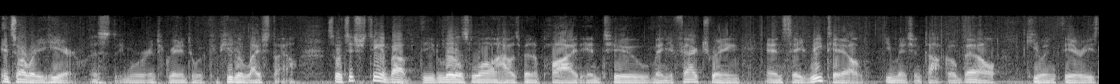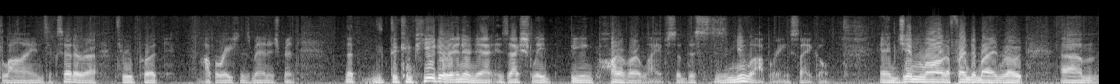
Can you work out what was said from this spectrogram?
it's already here. It's- We're integrated into a computer lifestyle. So what's interesting about the Little's Law, how it's been applied into manufacturing and, say, retail, you mentioned Taco Bell, queuing theories, lines, etc., throughput, operations management, that the the computer internet is actually being part of our life. So this is a new operating cycle. And Jim Long, a friend of mine, wrote, um,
